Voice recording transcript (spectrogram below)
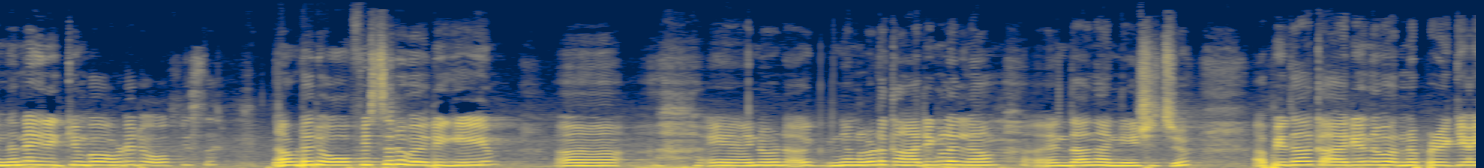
അങ്ങനെ ഇരിക്കുമ്പോൾ അവിടെ ഒരു ഓഫീസർ അവിടെ ഒരു ഓഫീസർ വരികയും എന്നോട് ഞങ്ങളോട് കാര്യങ്ങളെല്ലാം എന്താണെന്ന് അന്വേഷിച്ചു. അപ്പോൾ ഇതാ കാര്യം എന്ന് പറഞ്ഞപ്പോഴേക്കും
